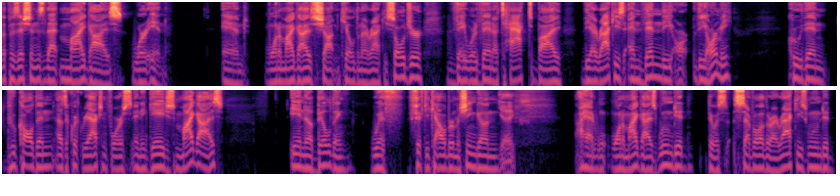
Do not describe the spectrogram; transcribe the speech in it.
of the positions that my guys were in. And one of my guys shot and killed an Iraqi soldier. They were then attacked by the Iraqis and then the the army, who then who called in as a quick reaction force and engaged my guys in a building with 50 caliber machine gun. Yikes. I had one of my guys wounded. There was several other Iraqis wounded,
